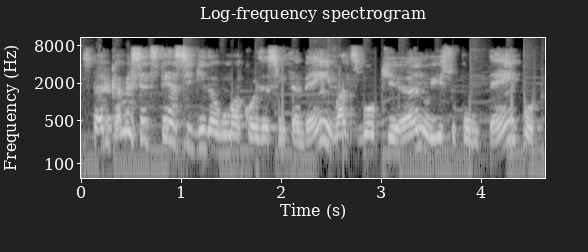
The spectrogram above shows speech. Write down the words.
Espero que a Mercedes tenha seguido alguma coisa assim também e vá desbloqueando isso com o tempo,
